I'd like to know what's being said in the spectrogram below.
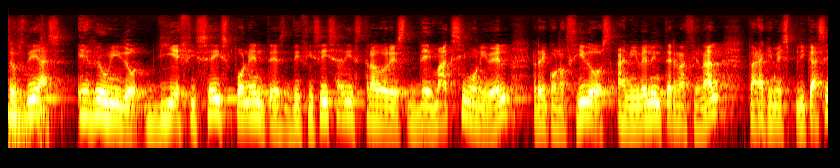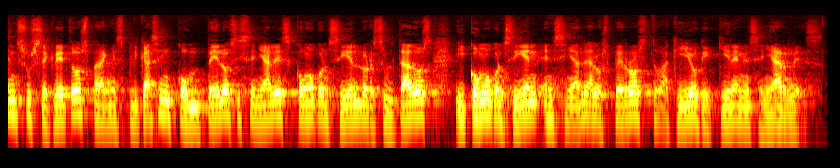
estos días he reunido 16 ponentes, 16 adiestradores de máximo nivel, reconocidos a nivel internacional, para que me explicasen sus secretos, para que me explicasen con pelos y señales cómo consiguen los resultados y cómo consiguen enseñarle a los perros todo aquello que quieren enseñarles.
